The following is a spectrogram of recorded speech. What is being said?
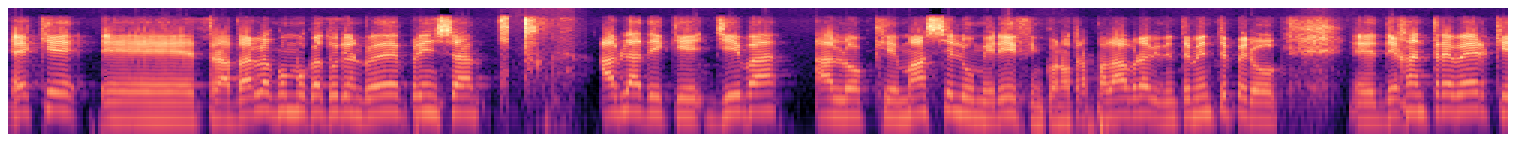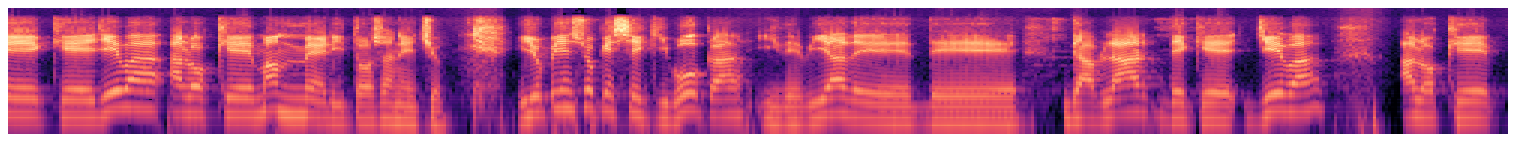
es que eh, tras dar la convocatoria en rueda de prensa, habla de que lleva a los que más se lo merecen, con otras palabras, evidentemente, pero eh, deja entrever que, lleva a los que más méritos han hecho. Y yo pienso que se equivoca y debía de hablar de que lleva a los que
